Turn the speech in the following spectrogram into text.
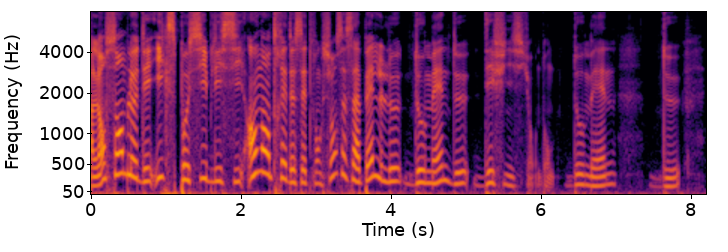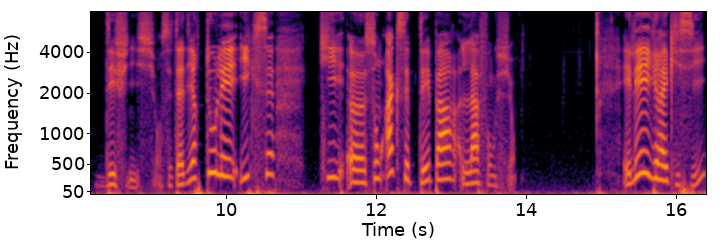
L'ensemble des x possibles ici en entrée de cette fonction, ça s'appelle le domaine de définition. Donc domaine de définition, c'est-à-dire tous les x qui euh, sont acceptés par la fonction. Et les y ici,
